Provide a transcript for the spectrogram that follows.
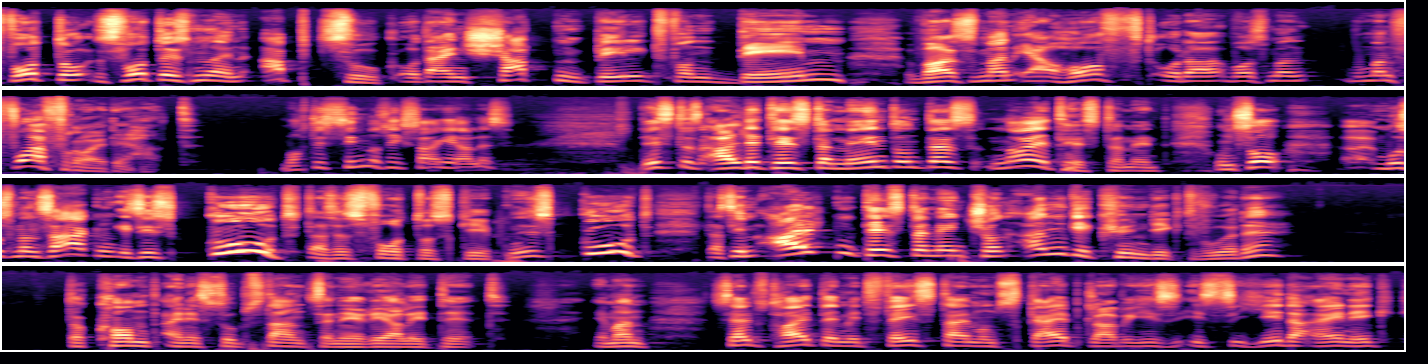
Foto, das Foto ist nur ein Abzug oder ein Schattenbild von dem, was man erhofft oder was man, wo man Vorfreude hat. Macht das Sinn, was ich sage alles? Das ist das Alte Testament und das Neue Testament. Und so äh, muss man sagen, es ist gut, dass es Fotos gibt. Und es ist gut, dass im Alten Testament schon angekündigt wurde, da kommt eine Substanz, eine Realität. Ich meine, selbst heute mit FaceTime und Skype, glaube ich, ist, ist sich jeder einig,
